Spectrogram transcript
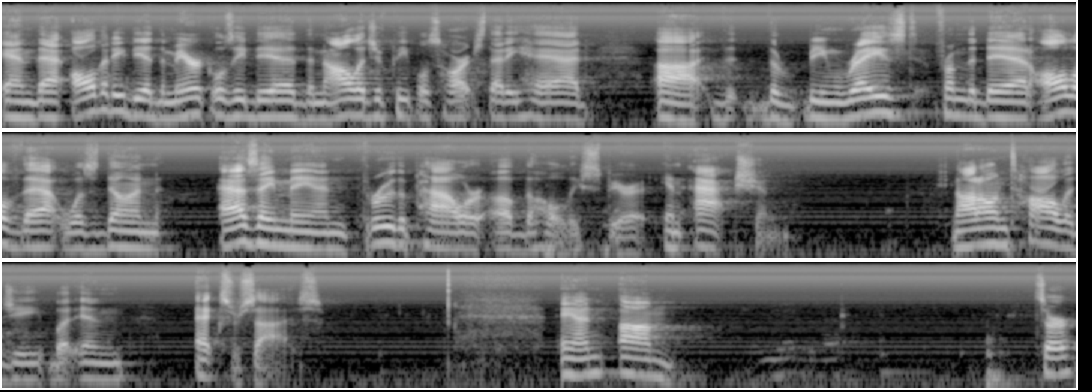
and that all that he did, the miracles he did, the knowledge of people's hearts that he had, uh, the, the being raised from the dead, all of that was done as a man through the power of the Holy Spirit in action. Not ontology, but in exercise. And, um, sir?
